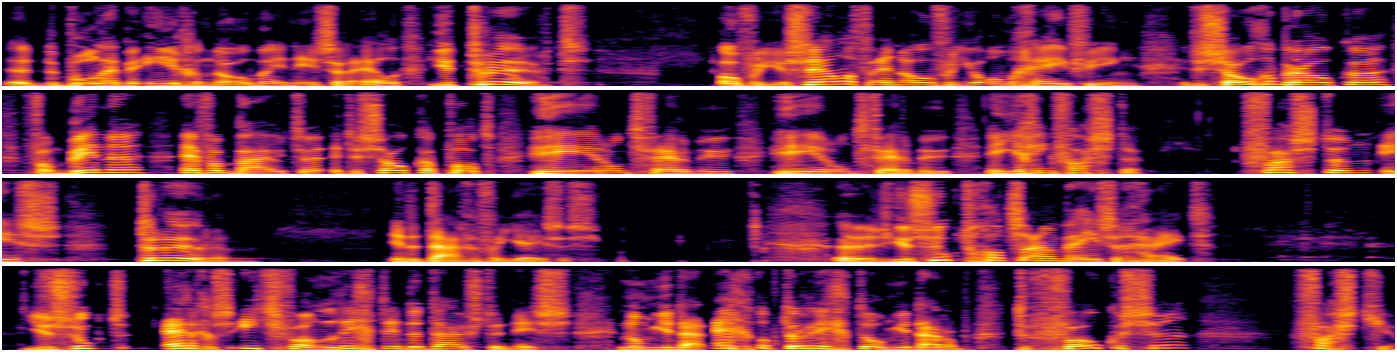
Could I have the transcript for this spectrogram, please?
eh, de boel hebben ingenomen in Israël. Je treurt over jezelf en over je omgeving. Het is zo gebroken, van binnen en van buiten. Het is zo kapot. Heer, ontferm u, Heer, ontferm u. En je ging vasten. Vasten is treuren in de dagen van Jezus. Uh, je zoekt Gods aanwezigheid. Je zoekt ergens iets van licht in de duisternis. En om je daar echt op te richten, om je daarop te focussen, vast je.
